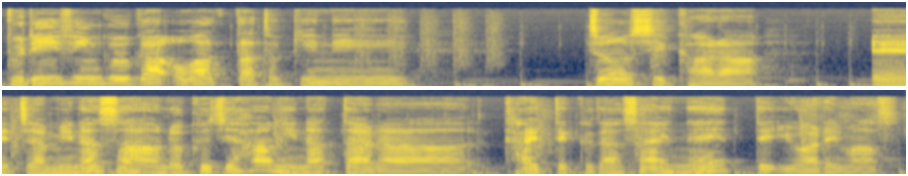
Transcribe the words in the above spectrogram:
ブリーフィングが終わった時に上司からえー、じゃあ皆さん6時半になったら帰ってくださいねって言われます。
